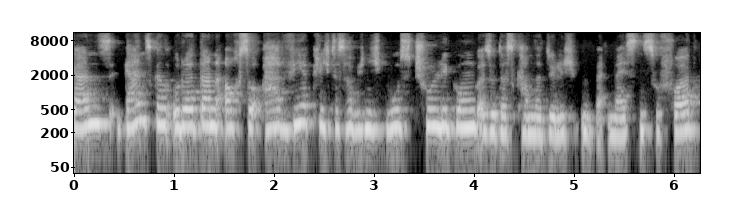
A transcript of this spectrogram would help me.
ganz, ganz, ganz, oder dann auch so, ah, wirklich, das habe ich nicht gewusst, Entschuldigung. Also das kam natürlich meistens sofort,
